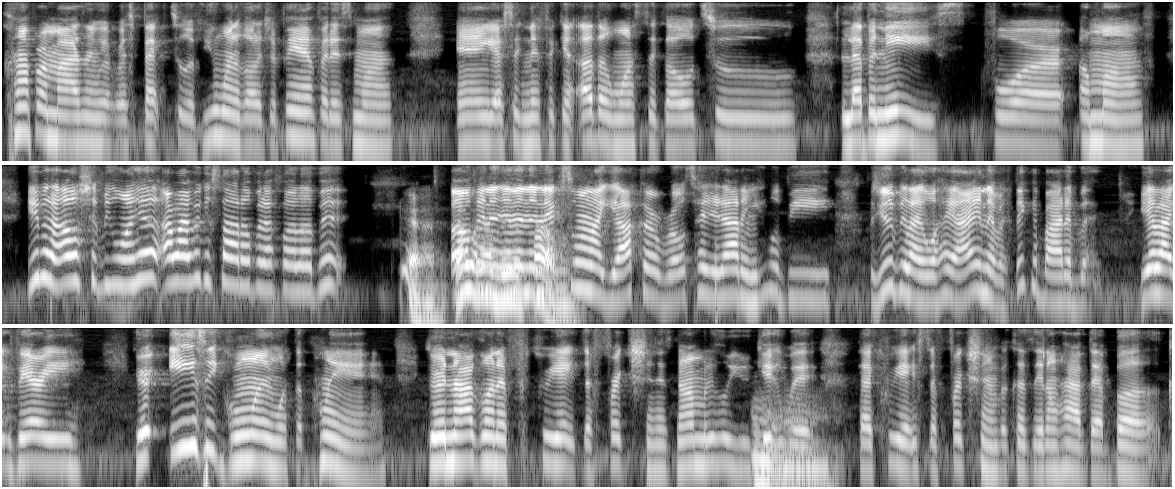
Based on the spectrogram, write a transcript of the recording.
compromising with respect to if you want to go to Japan for this month and your significant other wants to go to Lebanese for a month. You be like, oh shit, we want here. All right, we can slide over there for a little bit. Yeah. Okay, and, and then the next one, like y'all could rotate it out, and you will be, because you'll be like, well, hey, I ain't never think about it, but you're like very you're easy going with the plan. You're not going to create the friction. It's normally who you get mm-hmm. with that creates the friction because they don't have that bug.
